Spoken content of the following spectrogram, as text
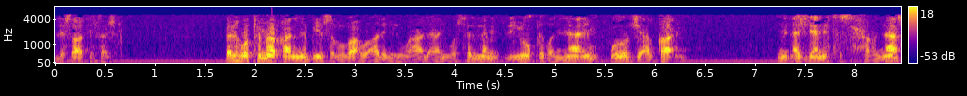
لصلاة الفجر بل هو كما قال النبي صلى الله عليه وعلى آله وسلم ليوقظ النائم ويرجع القائم من أجل أن يتسحر الناس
